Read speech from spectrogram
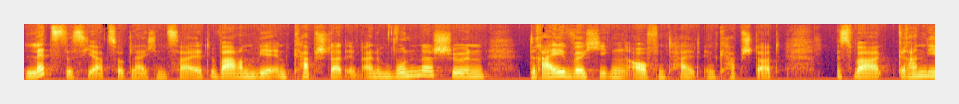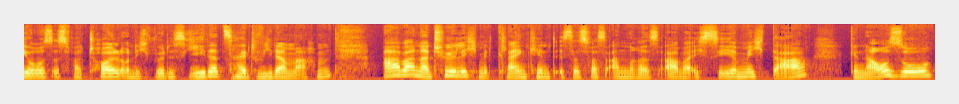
letztes Jahr zur gleichen Zeit waren wir in Kapstadt in einem wunderschönen dreiwöchigen Aufenthalt in Kapstadt. Es war grandios, es war toll und ich würde es jederzeit wieder machen. Aber natürlich mit Kleinkind ist das was anderes. Aber ich sehe mich da genauso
